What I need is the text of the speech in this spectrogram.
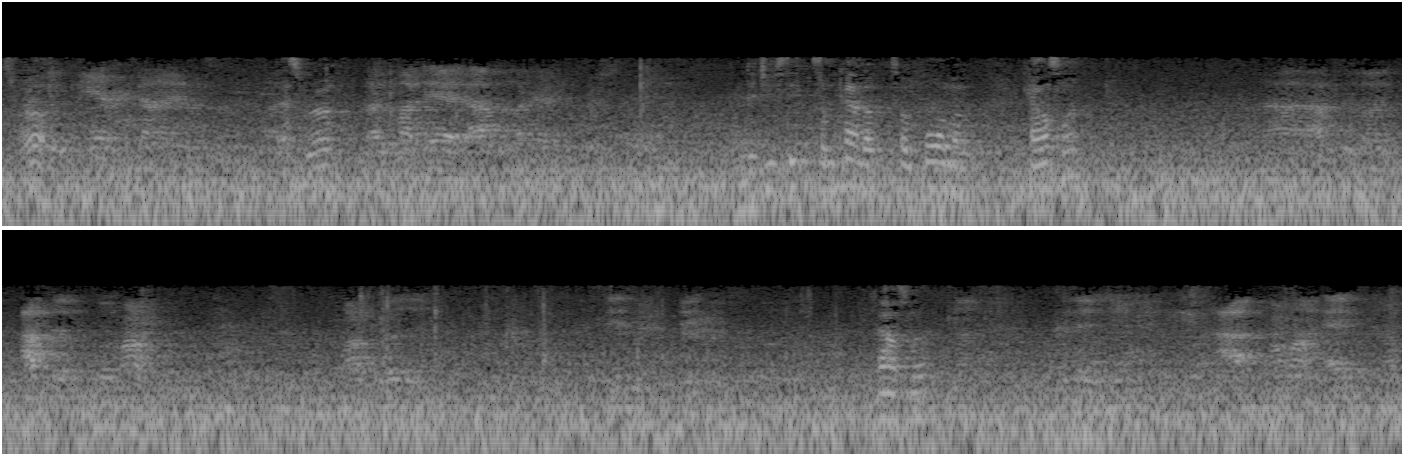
That's rough. your parent dying or something. Like, That's rough. Like my dad, I feel like I had depression. Did you seek some kind of some form of counseling? I, I feel like I feel well, my my brother Counselor? Cause then, you know, I, my mom asked, you know,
